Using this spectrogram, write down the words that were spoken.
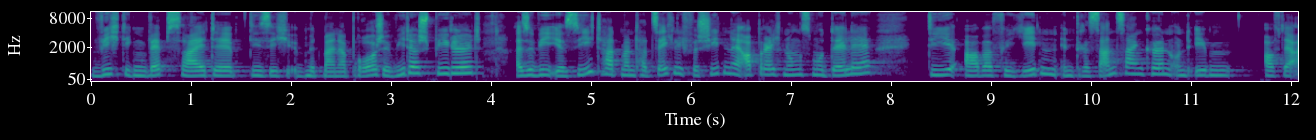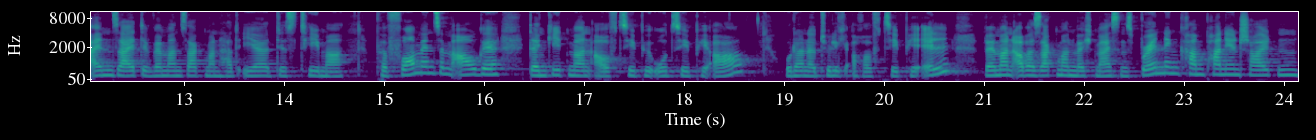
wichtigen Webseite, die sich mit meiner Branche widerspiegelt. Also wie ihr seht, hat man tatsächlich verschiedene Abrechnungsmodelle, die aber für jeden interessant sein können und eben auf der einen Seite, wenn man sagt, man hat eher das Thema Performance im Auge, dann geht man auf CPO, CPA oder natürlich auch auf CPL. Wenn man aber sagt, man möchte meistens Branding-Kampagnen schalten,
